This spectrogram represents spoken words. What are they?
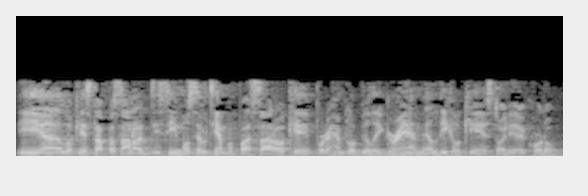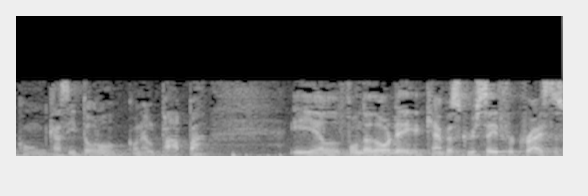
Y uh, lo que está pasando, decimos el tiempo pasado que, por ejemplo, Billy Graham, él dijo que estoy de acuerdo con casi todo con el Papa. Y el fundador de Campus Crusade for Christ es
